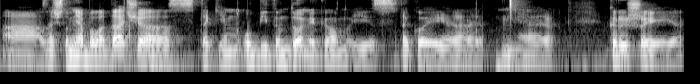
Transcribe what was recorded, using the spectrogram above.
А, значит, у меня была дача с таким убитым домиком и с такой э, э, крышей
